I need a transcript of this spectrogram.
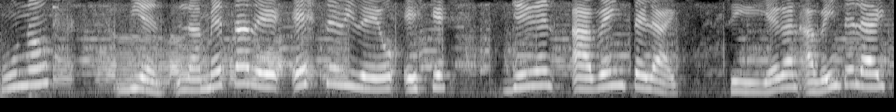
1. Bien, la meta de este video es que lleguen a 20 likes. Si llegan a 20 likes,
